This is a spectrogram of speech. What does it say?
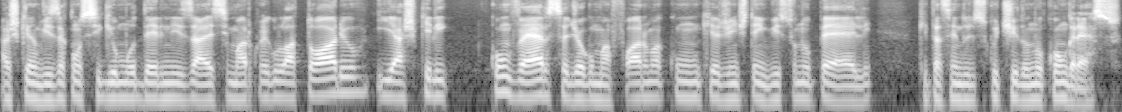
Acho que a Anvisa conseguiu modernizar esse marco regulatório e acho que ele conversa de alguma forma com o que a gente tem visto no PL, que está sendo discutido no Congresso.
